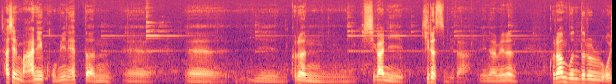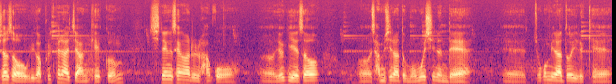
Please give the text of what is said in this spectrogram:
사실 많이 고민했던 예, 예, 이, 그런 시간이 길었습니다. 왜냐하면은 그런 분들을 오셔서 우리가 불편하지 않게끔 실행 생활을 하고 어, 여기에서 어, 잠시라도 머무시는데 예, 조금이라도 이렇게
